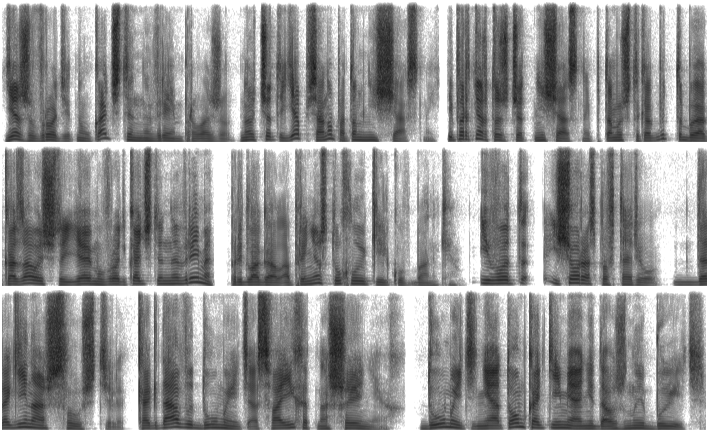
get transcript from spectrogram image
Я же вроде, ну, качественное время провожу, но что-то я все равно потом несчастный. И партнер тоже что-то несчастный, потому что как будто бы оказалось, что я ему вроде качественное время предлагал, а принес тухлую кильку в банке. И вот еще раз повторю, дорогие наши слушатели, когда вы думаете о своих отношениях, думайте не о том, какими они должны быть,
